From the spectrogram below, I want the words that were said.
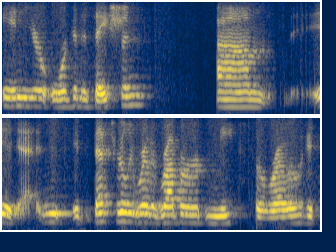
in your organization, um, it, it, that's really where the rubber meets the road. It's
